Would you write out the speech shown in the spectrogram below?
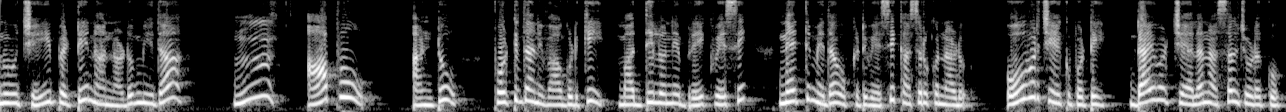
నువ్వు చేయి పెట్టి నా నడుం మీద ఆపు అంటూ పొట్టిదాని వాగుడికి మధ్యలోనే బ్రేక్ వేసి నెత్తి మీద ఒక్కటి వేసి కసురుకున్నాడు. ఓవర్ చేయకు పొట్టి డైవర్ట్ చేయాలని అస్సలు చూడకు.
